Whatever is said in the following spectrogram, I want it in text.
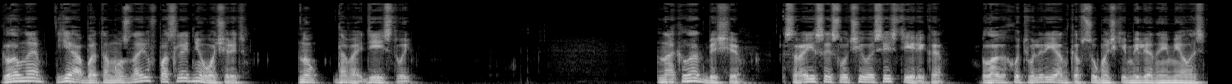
Главное, я об этом узнаю в последнюю очередь. Ну, давай, действуй. На кладбище с Раисой случилась истерика, благо хоть валерьянка в сумочке Милены имелась.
